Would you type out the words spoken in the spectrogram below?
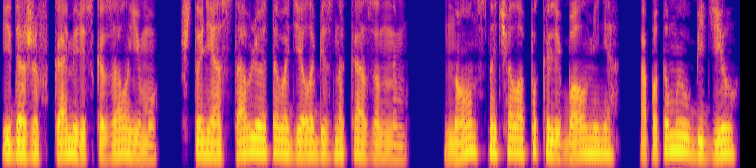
и даже в камере сказал ему, что не оставлю этого дела безнаказанным. Но он сначала поколебал меня, а потом и убедил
